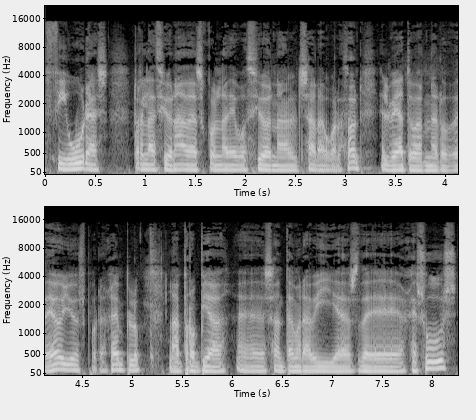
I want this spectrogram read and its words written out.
figuras relacionadas con la devoción al Sagrado Corazón, el Beato Bernardo de Hoyos, por ejemplo, la propia Santa Maravillas de Jesús,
